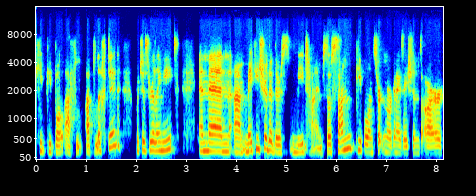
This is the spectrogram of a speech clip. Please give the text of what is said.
keep people up, uplifted, which is really neat. And then um, making sure that there's me time. So some people in certain organizations are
